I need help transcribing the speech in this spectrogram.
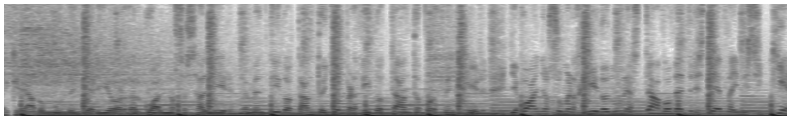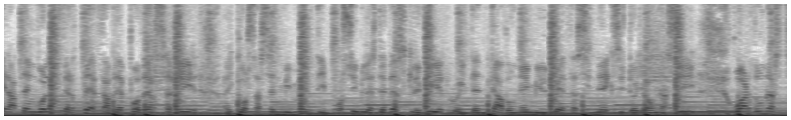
He creado un mundo interior del cual no sé salir. Me he mentido tanto y he perdido tanto por fingir. Llevo años sumergido en un estado de tristeza Y ni siquiera tengo la certeza de poder seguir. Hay cosas en mi mente imposibles de describir. Lo he intentado una y mil veces sin éxito y aún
